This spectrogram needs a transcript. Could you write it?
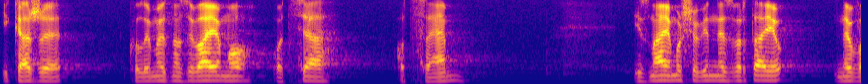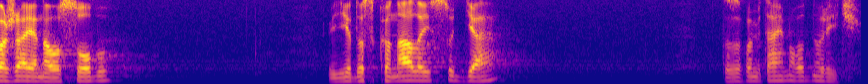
І каже, коли ми називаємо Отця Отцем, і знаємо, що Він не звертає, не вважає на особу, Він є досконалий суддя, то запам'ятаємо одну річ.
